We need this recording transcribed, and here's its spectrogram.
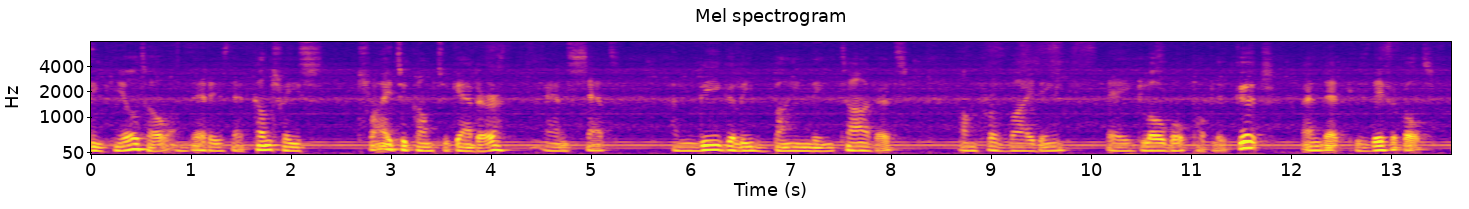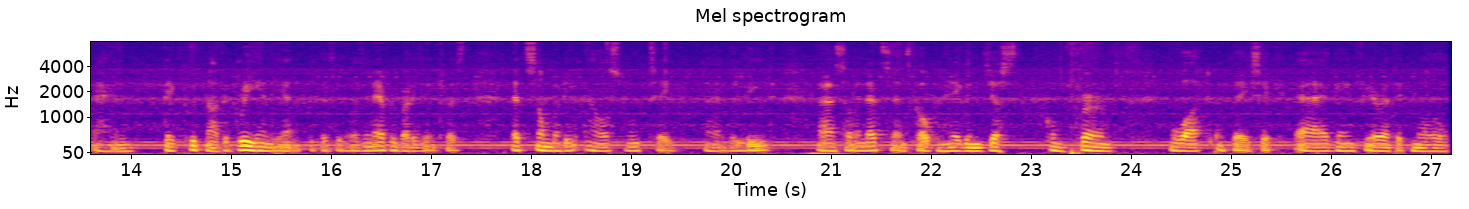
in Kyoto, and that is that countries try to come together and set a legally binding target on providing a global public good and that is difficult and they could not agree in the end because it was in everybody's interest that somebody else would take uh, the lead. Uh, so in that sense, Copenhagen just confirmed what a basic uh, game theoretic model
